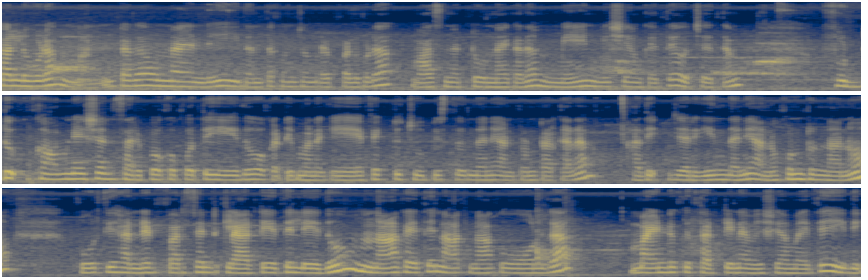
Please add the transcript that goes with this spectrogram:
కళ్ళు కూడా మంటగా ఉన్నాయండి. ఇదంతా కొంచెం రెప్పలు కూడా వాసినట్టు ఉన్నాయి కదా. మెయిన్ విషయంకైతే వచ్చేద్దాం. ఫుడ్ కాంబినేషన్ సరిపోకపోతే ఏదో ఒకటి మనకి ఎఫెక్ట్ చూపిస్తుందని అంటుంటారు కదా. అది జరిగిందని అనుకుంటున్నాను. పూర్తి హండ్రెడ్ పర్సెంట్ క్లారిటీ అయితే లేదు. నాకైతే నాకు నాకు ఓన్గా మైండ్కి తట్టిన విషయం అయితే ఇది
